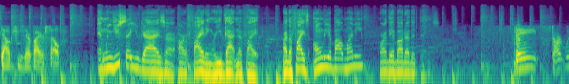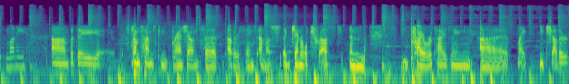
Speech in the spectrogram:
doubt she's there by herself. And when you say you guys are, are fighting or you got in a fight, are the fights only about money or are they about other things? They start with money, um, but they sometimes can branch out into other things. Don't like general trust and prioritizing uh, like each other.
